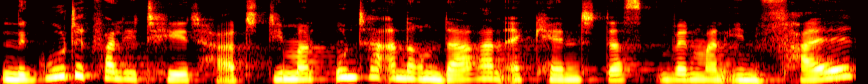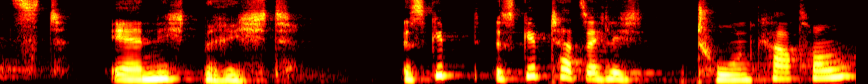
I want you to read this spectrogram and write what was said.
eine gute Qualität hat, die man unter anderem daran erkennt, dass wenn man ihn falzt, er nicht bricht. Es gibt, es gibt tatsächlich Tonkarton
